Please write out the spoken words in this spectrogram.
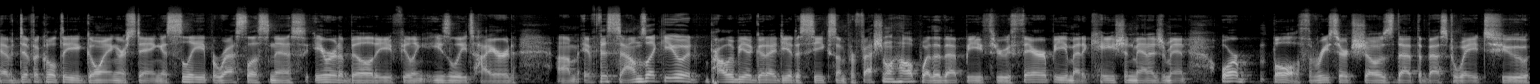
you have difficulty going or staying asleep, restlessness, irritability, feeling easily tired. Um, if this sounds like you, it'd probably be a good idea to seek some professional help, whether that be through therapy, medication management, or both. Research shows that the best way to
